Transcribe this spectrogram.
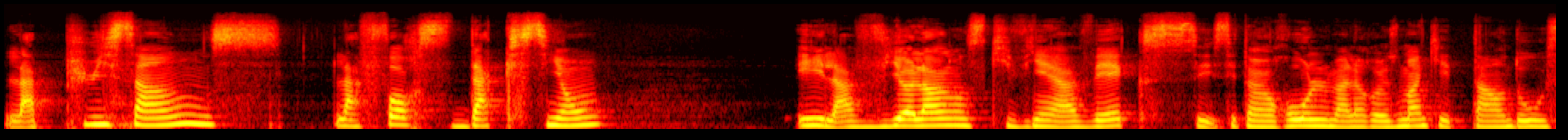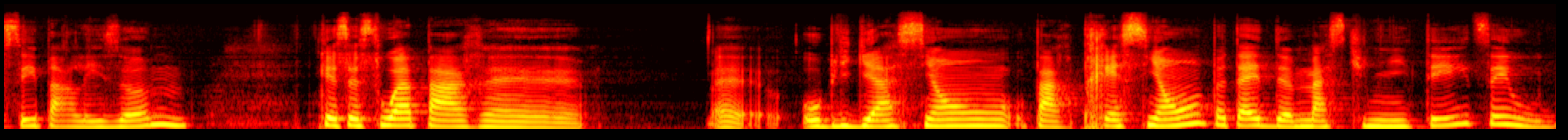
la puissance, la force d'action et la violence qui vient avec, c'est un rôle, malheureusement, qui est endossé par les hommes. Que ce soit par euh, euh, obligation, par pression, peut-être, de masculinité, tu sais, ou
